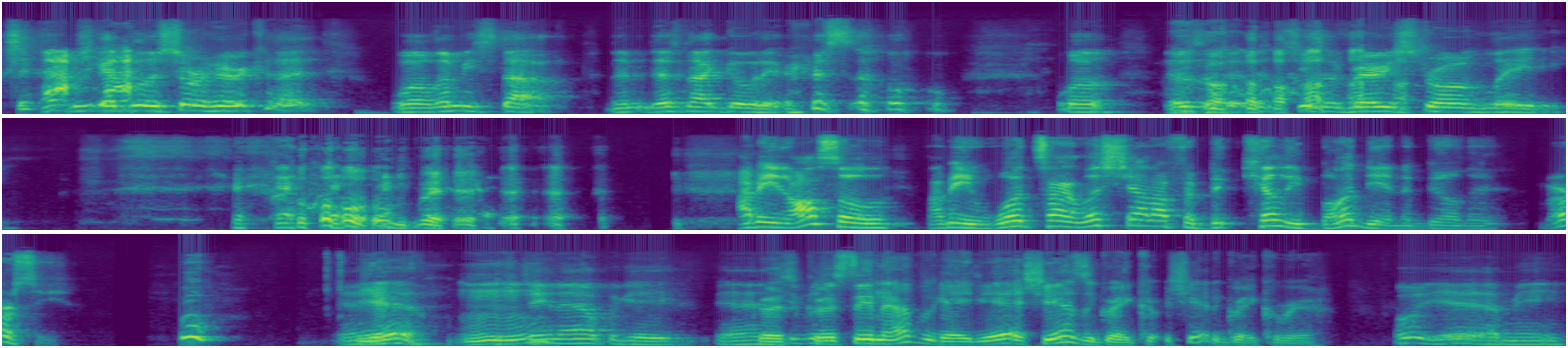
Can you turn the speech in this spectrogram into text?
She, she got a little short haircut. Well, let me stop. Let, let's not go there. So, well, a, she's a very strong lady. oh man. I mean, also, I mean, one time, let's shout out for Big Kelly Bundy in the building. Mercy. Woo. Yeah. mhm. Christina Applegate. Yeah, Chris, she was- Christina Applegate. Yeah, she has a great. She had a great career. Oh yeah, I mean,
